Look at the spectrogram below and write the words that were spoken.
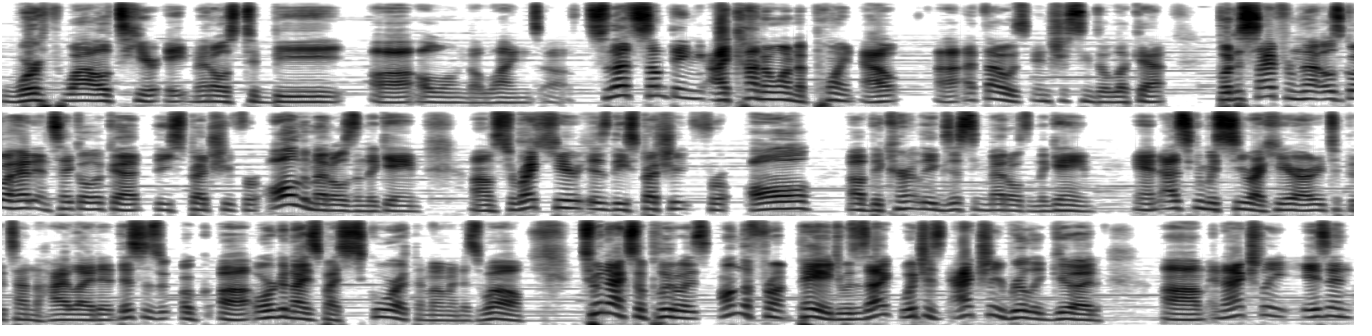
worthwhile tier 8 medals to be uh, along the lines of. So that's something I kind of want to point out. Uh, I thought it was interesting to look at. But aside from that, let's go ahead and take a look at the spreadsheet for all the medals in the game. Um, so right here is the spreadsheet for all of the currently existing medals in the game. And as you can see right here, I already took the time to highlight it. This is uh, organized by score at the moment as well. Toon Axel Pluto is on the front page, which is, which is actually really good. Um, and actually isn't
